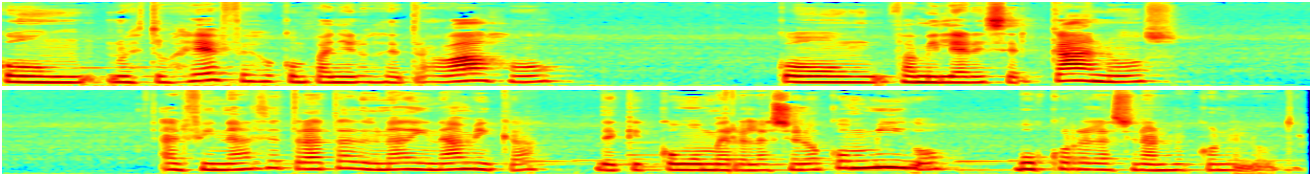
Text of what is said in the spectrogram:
con nuestros jefes o compañeros de trabajo, con familiares cercanos. Al final se trata de una dinámica de que como me relaciono conmigo, busco relacionarme con el otro.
